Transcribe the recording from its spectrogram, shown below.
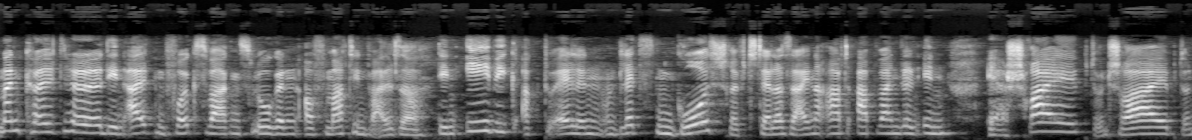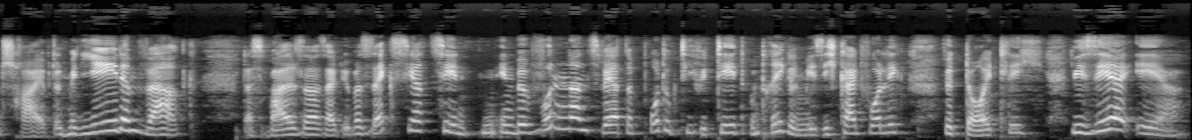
man könnte den alten Volkswagen-Slogan auf Martin Walser, den ewig aktuellen und letzten Großschriftsteller seiner Art, abwandeln in Er schreibt und schreibt und schreibt und mit jedem Werk, das Walser seit über sechs Jahrzehnten in bewundernswerter Produktivität und Regelmäßigkeit vorlegt, wird deutlich, wie sehr er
